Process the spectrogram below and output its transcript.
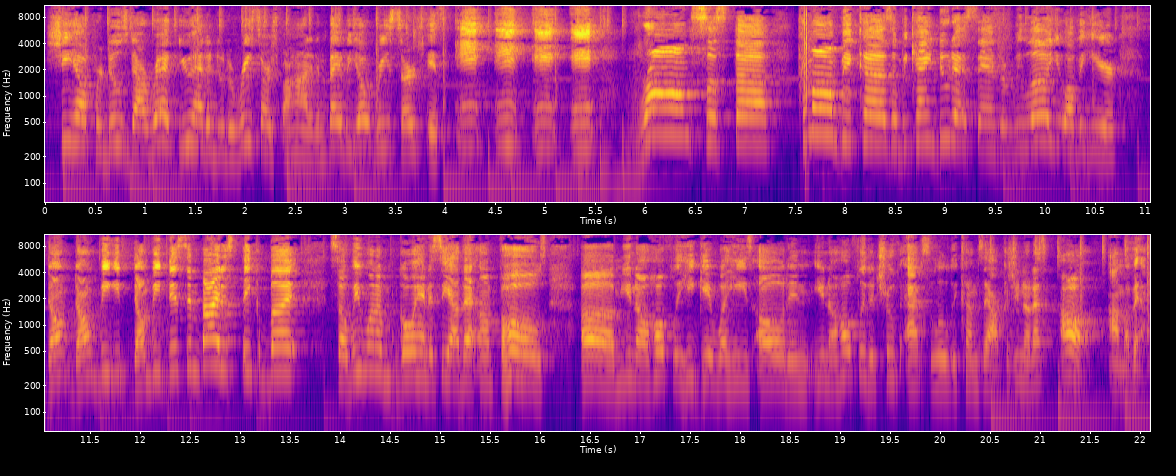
she helped produce direct, you had to do the research behind it. And baby, your research is eh, eh, eh, wrong, sister. Come on, big cousin. We can't do that, Sandra. We love you over here. Don't don't be don't be disinvited, think but so we want to go ahead and see how that unfolds. Um, you know, hopefully he get what he's owed, and you know, hopefully the truth absolutely comes out because you know that's all I'm about.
